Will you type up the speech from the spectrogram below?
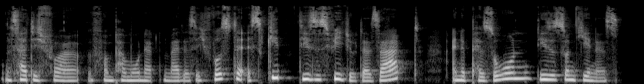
Das hatte ich vor, vor ein paar Monaten mal, dass ich wusste, es gibt dieses Video, da sagt, eine Person, dieses und jenes.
